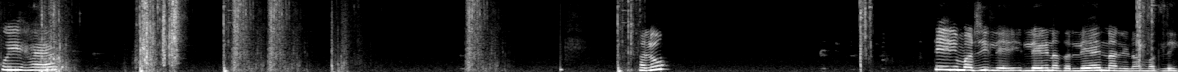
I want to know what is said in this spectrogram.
कोई है। हेलो? तेरी मर्ज़ी ले, लेना तो ले ना लेना मत ले।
